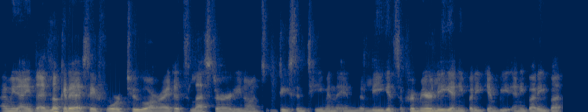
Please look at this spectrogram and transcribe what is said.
I mean I, I look at it, I say four two, all right, it's Leicester, you know, it's a decent team in in the league, it's a Premier League, anybody can beat anybody, but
